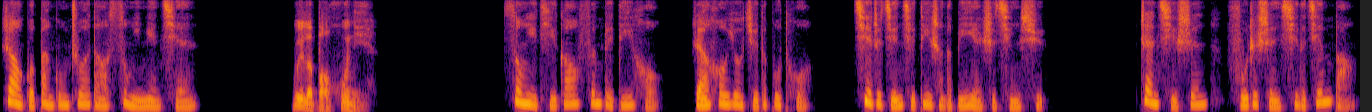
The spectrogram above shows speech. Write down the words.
绕过办公桌到宋毅面前。为了保护你。宋毅提高分贝低吼，然后又觉得不妥，借着捡起地上的笔掩饰情绪，站起身扶着沈西的肩膀。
